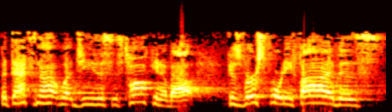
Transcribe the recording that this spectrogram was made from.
but that's not what Jesus is talking about because verse 45 is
